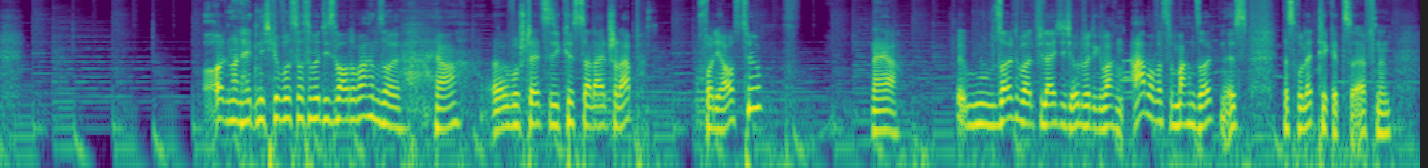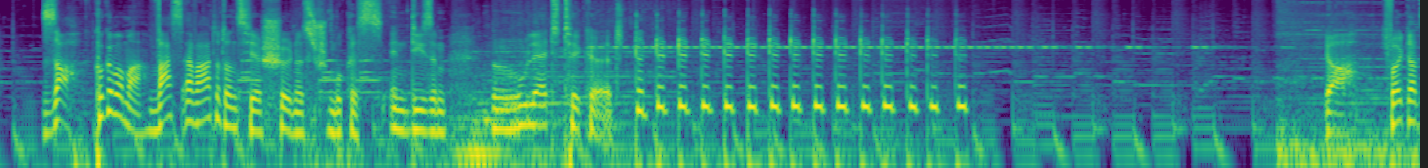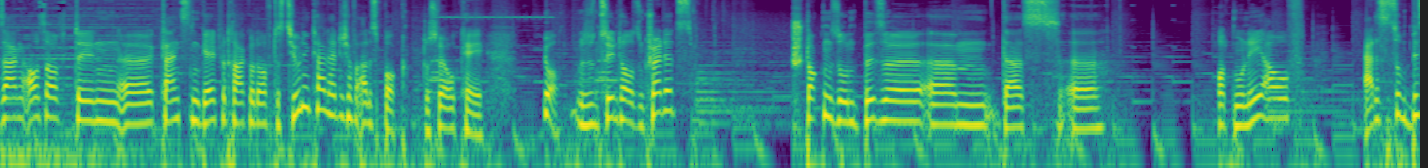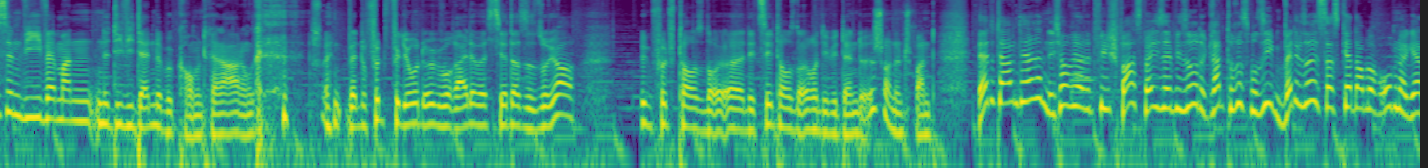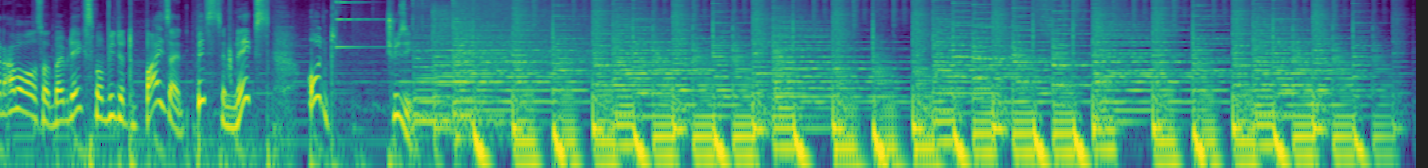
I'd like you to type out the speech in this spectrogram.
Und man hätte nicht gewusst, was man mit diesem Auto machen soll. Ja, äh, wo stellst du die Kiste allein schon ab? Vor die Haustür? Naja, sollte man vielleicht nicht unbedingt machen. Aber was wir machen sollten, ist, das Roulette-Ticket zu öffnen. So, gucken wir mal, was erwartet uns hier schönes Schmuckes in diesem Roulette-Ticket. Ja, ich wollte gerade sagen, außer auf den äh, kleinsten Geldbetrag oder auf das Tuning-Teil hätte ich auf alles Bock. Das wäre okay. Ja, das sind 10.000 Credits. Stocken so ein bisschen ähm, das äh, Portemonnaie auf. Ja, das ist so ein bisschen wie wenn man eine Dividende bekommt, keine Ahnung. wenn, wenn, du 5 Millionen irgendwo rein investiert hast, so, ja, 5.000 Euro, äh, 10.000 Euro Dividende, ist schon entspannt. Werte Damen und Herren, ich hoffe, ihr hattet viel Spaß bei dieser Episode Gran Turismo 7. Wenn dem so ist, lasst gerne Daumen nach oben, da gerne ein Abo raushauen. Beim nächsten Mal wieder dabei sein. Bis demnächst und tschüssi.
